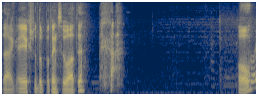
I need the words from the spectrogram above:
Так, а якщо допотанцювати? О,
